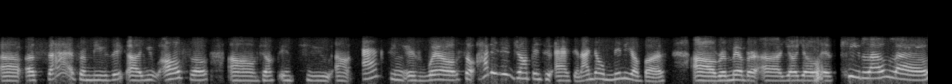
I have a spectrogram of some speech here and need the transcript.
uh, aside from music, uh, you also um, jumped into uh, acting as well. So, how did you jump into acting? I know many of us uh, remember uh, Yo Yo as Keylolo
